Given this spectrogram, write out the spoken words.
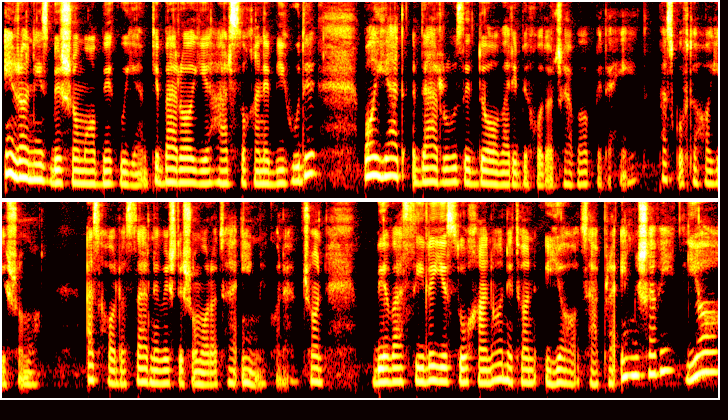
این را نیز به شما بگویم که برای هر سخن بیهوده باید در روز داوری به خدا جواب بدهید. پس گفته های شما از حالا سرنوشت شما را تعیین می کنند چون به وسیله سخنانتان یا تبرئه می شوید یا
